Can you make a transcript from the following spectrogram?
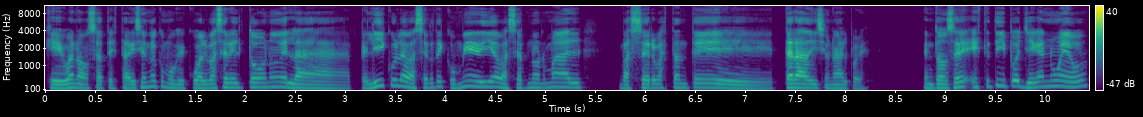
que bueno, o sea, te está diciendo como que cuál va a ser el tono de la película, va a ser de comedia, va a ser normal, va a ser bastante tradicional, pues. Entonces, este tipo llega nuevo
